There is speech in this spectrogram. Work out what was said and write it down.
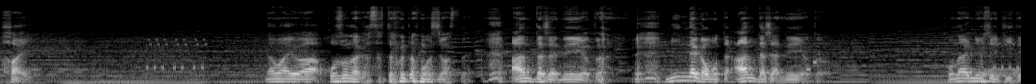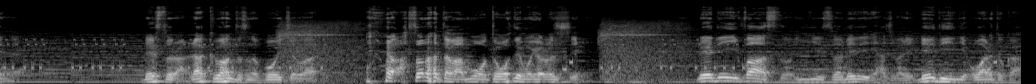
はい。名前は細長悟と申します。あんたじゃねえよと。みんなが思ったあんたじゃねえよと。隣の人に聞いてんだよ。レストラン、ラックワントスのボイチョは そなたはもうどうでもよろしい。レディーファースト、イギリスはレディーに始まり、レディーに終わるとか。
